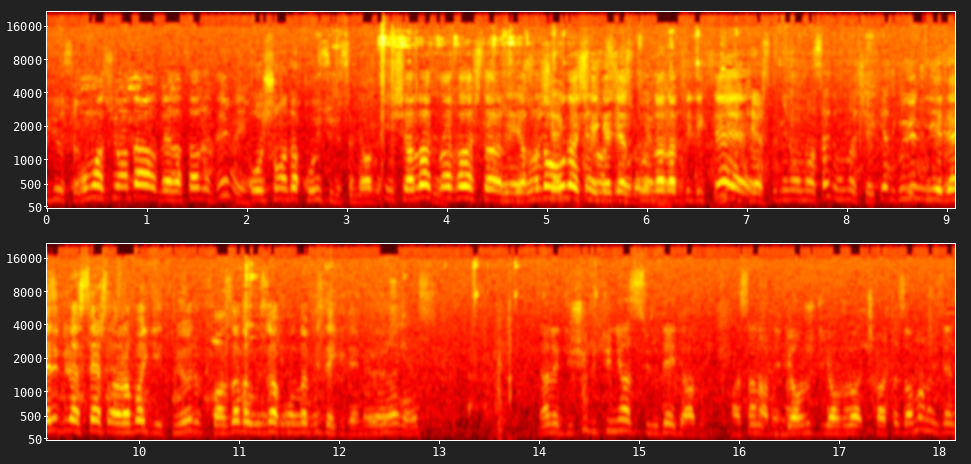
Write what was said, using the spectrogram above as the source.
biliyorsun. Thomas şu anda Vedat'ta da değil mi? O şu anda koyun sürüsünde abi. İnşallah arkadaşlar Evet, yakında onu da çekeceğiz bunlarla evet. birlikte. Eğer ters bugün olmasaydı onu da çekerdik. Bugün yerleri biraz ters araba gitmiyor. Fazla da uzak onda biz de gidemiyoruz. Yani düşü bütün yaz sürüdeydi abi. Hasan abi yavru yavrular çıkarttığı zaman o yüzden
